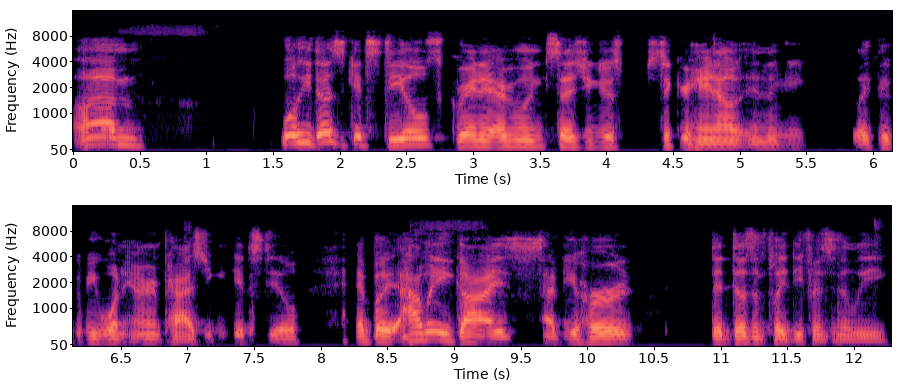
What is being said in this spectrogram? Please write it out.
Um. Well, he does get steals. Granted, everyone says you just stick your hand out and then you, like there could be one errant pass you can get a steal. And, but how many guys have you heard that doesn't play defense in the league,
